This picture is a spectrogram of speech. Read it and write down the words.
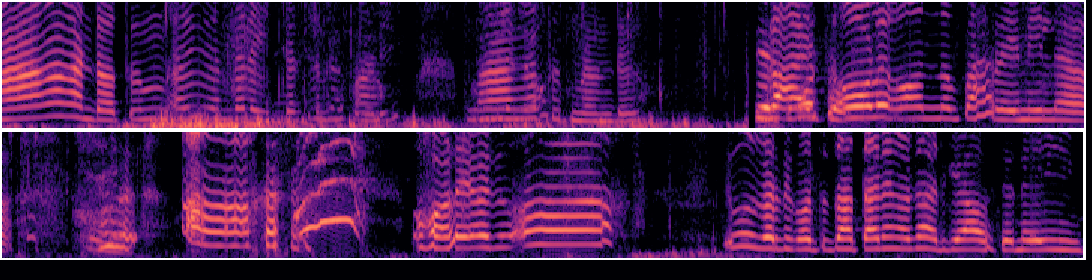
മാങ്ങ കണ്ടോ? തിന്ന് എന്താ ലൈറ്റ് മാങ്ങ തിന്നുണ്ട് ഓൾ ഒന്നും പറയണില്ല. ഓളെ ഒരു ആ വികൃതി കൊത്ത് താത്താൻ ഞങ്ങൾക്ക് ആയിരിക്കും ആവശ്യമുണ്ടെങ്കിൽ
